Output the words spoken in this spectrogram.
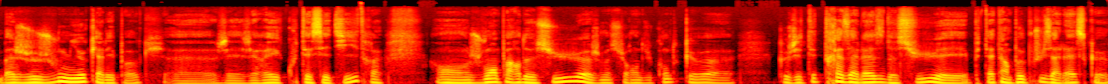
bah, je joue mieux qu'à l'époque. j'ai réécouté ces titres. En jouant par-dessus, je me suis rendu compte que que j'étais très à l'aise dessus et peut-être un peu plus à l'aise que,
